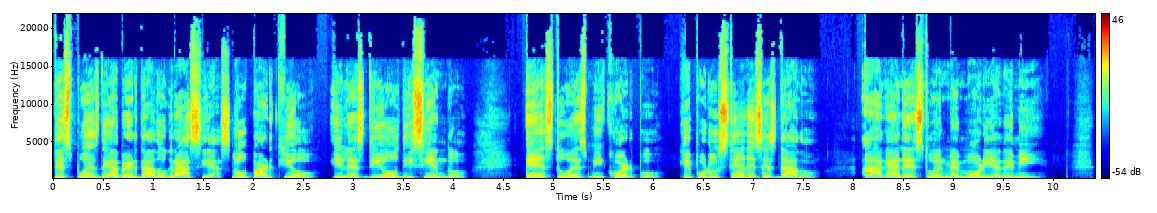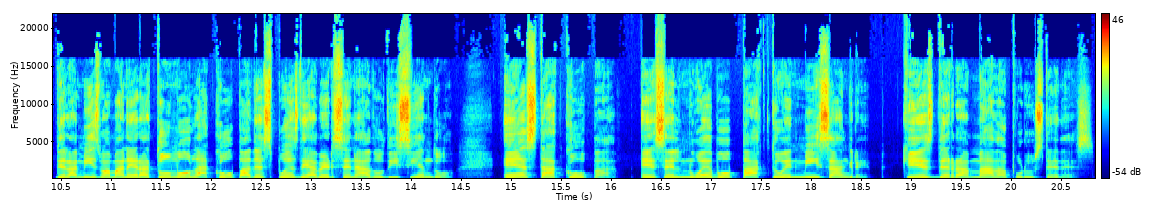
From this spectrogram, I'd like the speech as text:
después de haber dado gracias, lo partió y les dio diciendo, Esto es mi cuerpo, que por ustedes es dado. Hagan esto en memoria de mí. De la misma manera tomó la copa después de haber cenado, diciendo, Esta copa es el nuevo pacto en mi sangre, que es derramada por ustedes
